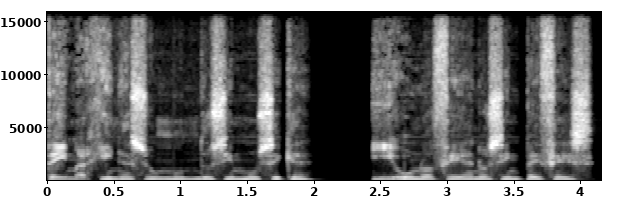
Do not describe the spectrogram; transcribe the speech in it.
¿Te imaginas un mundo sin música? ¿Y un océano sin peces?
